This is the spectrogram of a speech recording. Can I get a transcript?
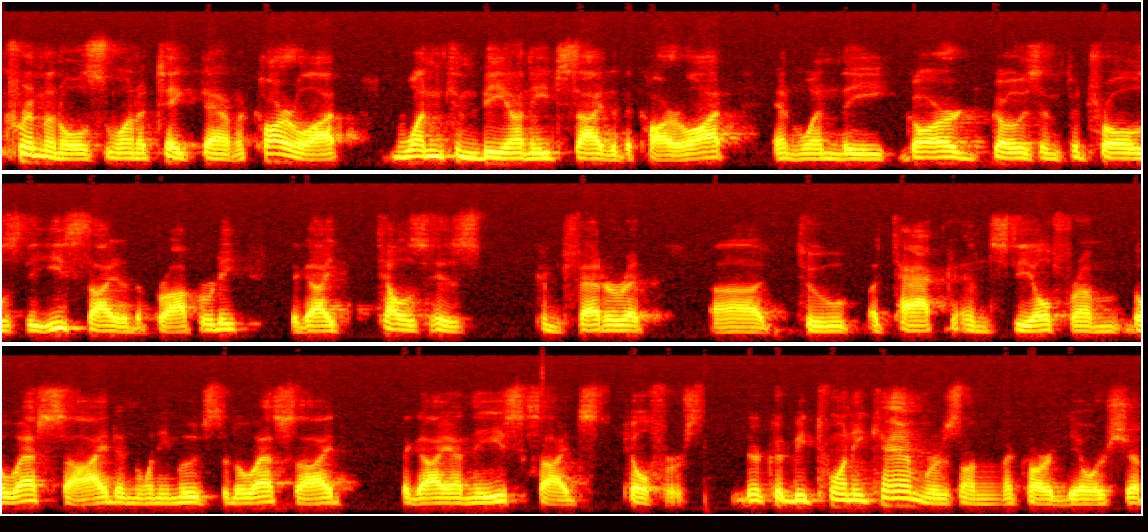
criminals want to take down a car lot, one can be on each side of the car lot. And when the guard goes and patrols the east side of the property, the guy tells his confederate uh, to attack and steal from the west side. And when he moves to the west side, the guy on the east side pilfers. There could be 20 cameras on the car dealership,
